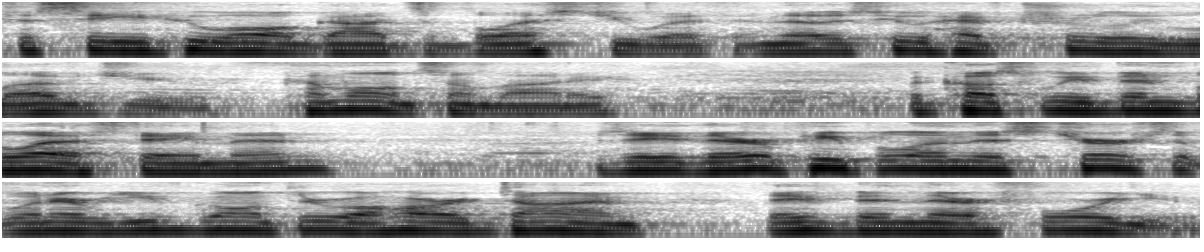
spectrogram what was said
to see who all God's blessed you with and those who have truly loved you. Come on, somebody. Because we've been blessed. Amen. See, there are people in this church that whenever you've gone through a hard time, they've been there for you.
